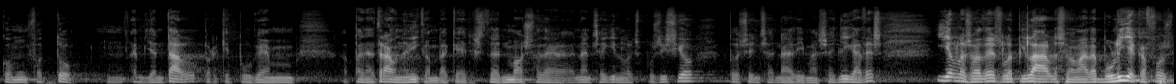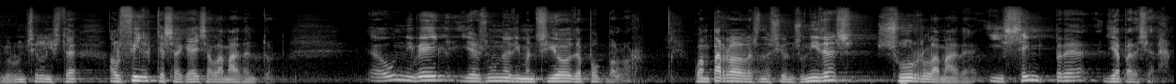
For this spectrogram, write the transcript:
com un factor ambiental perquè puguem penetrar una mica amb aquesta atmosfera anant seguint l'exposició, però sense anar-hi massa lligades. I aleshores la Pilar, la seva mare, volia que fos violoncel·lista el fill que segueix a la mà d'en tot. A un nivell i és una dimensió de poc valor. Quan parla de les Nacions Unides, surt la mare i sempre hi apareixerà.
